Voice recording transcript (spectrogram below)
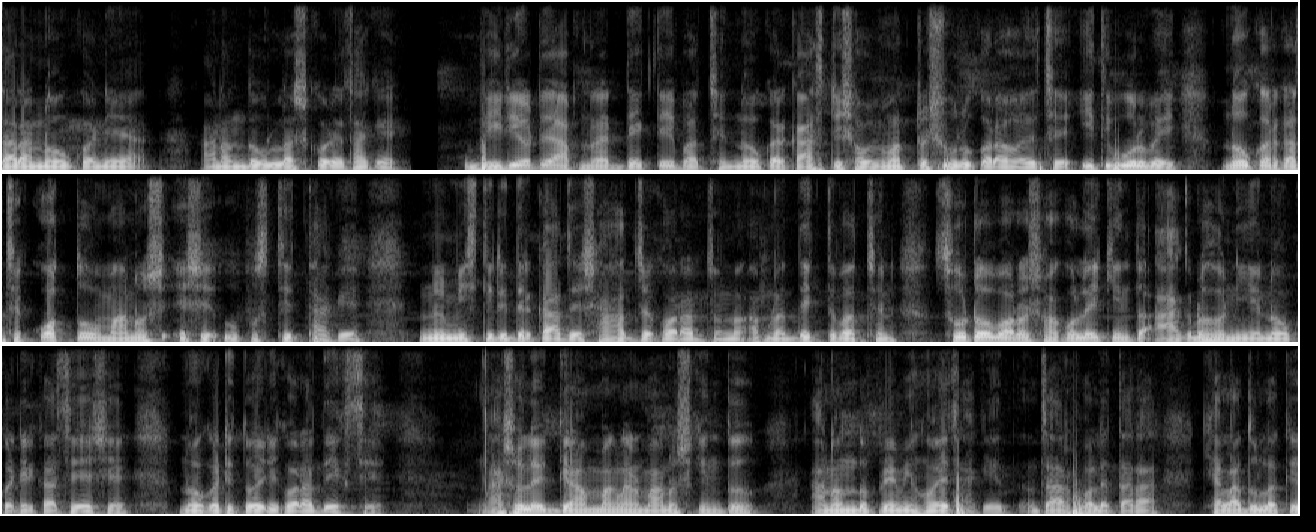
তারা নৌকা নিয়ে আনন্দ উল্লাস করে থাকে। ভিডিওতে আপনারা দেখতেই পাচ্ছেন নৌকার কাজটি সবেমাত্র শুরু করা হয়েছে। ইতিপূর্বেই নৌকার কাছে কত মানুষ এসে উপস্থিত থাকে মিস্ত্রিদের কাজে সাহায্য করার জন্য। আপনারা দেখতে পাচ্ছেন ছোট, বড় সকলেই কিন্তু আগ্রহ নিয়ে নৌকাটির কাছে এসে নৌকাটি তৈরি করা দেখছে। আসলে গ্রাম বাংলার মানুষ কিন্তু আনন্দপ্রেমী হয়ে থাকে, যার ফলে তারা খেলাধুলাকে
